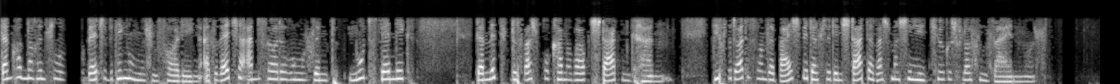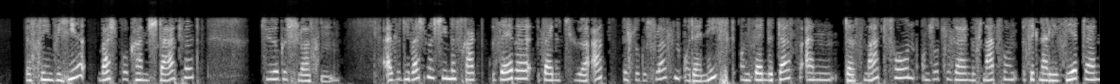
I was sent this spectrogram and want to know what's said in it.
Dann kommt noch hinzu, welche Bedingungen müssen vorliegen. Also welche Anforderungen sind notwendig, damit das Waschprogramm überhaupt starten kann. Dies bedeutet für unser Beispiel, dass für den Start der Waschmaschine die Tür geschlossen sein muss. Das sehen Sie hier, Waschprogramm startet, Tür geschlossen. Also die Waschmaschine fragt selber seine Tür ab, bist du geschlossen oder nicht und sendet das an das Smartphone und sozusagen das Smartphone signalisiert dann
